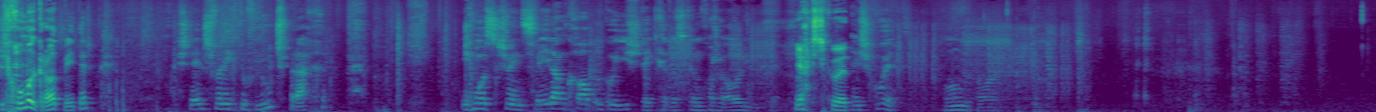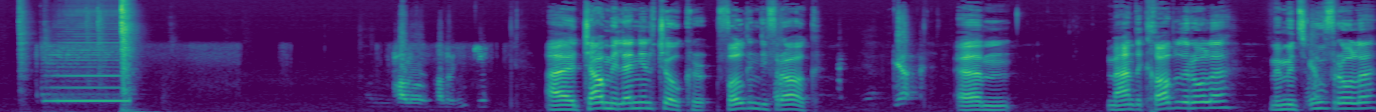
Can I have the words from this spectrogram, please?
ich komme gerade wieder. Stellst du vielleicht auf Lautsprecher? Ich muss geschwind das WLAN-Kabel einstecken, dass du dann kannst anrufen Ja, ist gut. kannst. Ist gut. Wunderbar. Hallo, hallo Niki? Äh, ciao Millennial Joker. Folgende Frage. Ja, Ähm, wir haben eine Kabelrolle, wir müssen es aufrollen.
